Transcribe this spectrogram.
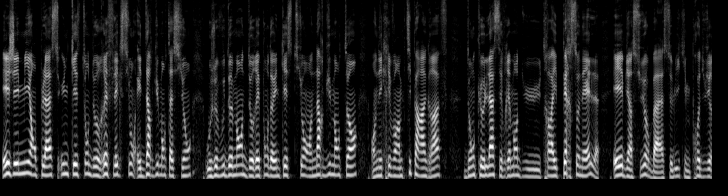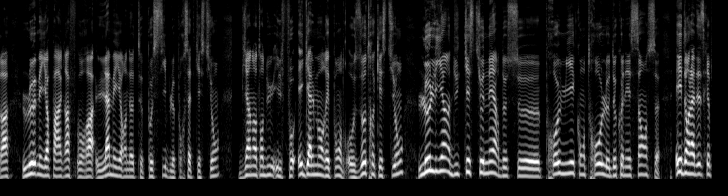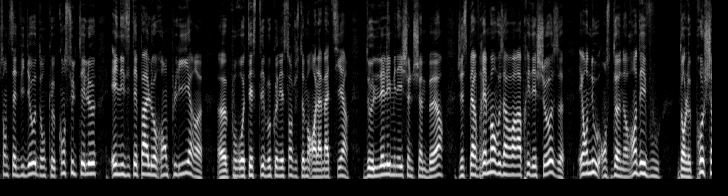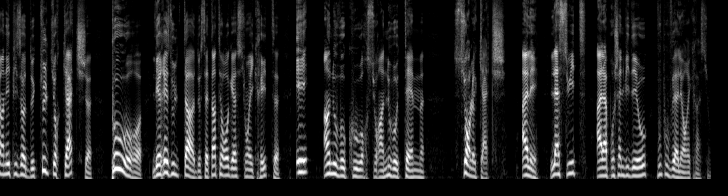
Et j'ai mis en place une question de réflexion et d'argumentation où je vous demande de répondre à une question en argumentant, en écrivant un petit paragraphe. Donc euh, là, c'est vraiment du travail personnel. Et bien sûr, bah, celui qui me produira le meilleur paragraphe aura la meilleure note possible pour cette question. Bien entendu, il faut également répondre aux autres questions. Le lien du questionnaire de ce premier contrôle de connaissances est dans la description de cette vidéo. Donc euh, consultez-le et n'hésitez pas à le remplir. Euh, pour tester vos connaissances justement en la matière de l'Elimination Chamber. J'espère vraiment vous avoir appris des choses. Et en nous, on se donne rendez-vous dans le prochain épisode de Culture Catch pour les résultats de cette interrogation écrite et un nouveau cours sur un nouveau thème sur le catch. Allez, la suite, à la prochaine vidéo, vous pouvez aller en récréation.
